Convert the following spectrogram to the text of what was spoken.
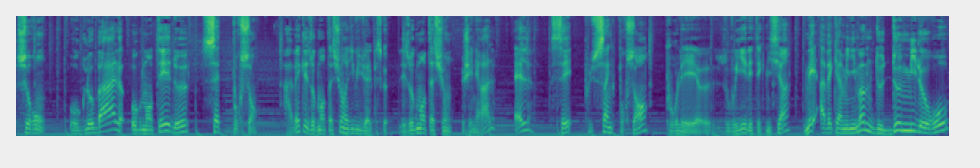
seront global augmentés de 7%, avec les augmentations individuelles, parce que les augmentations générales, elles, c'est plus 5% pour les euh, ouvriers et les techniciens, mais avec un minimum de 2000 euros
